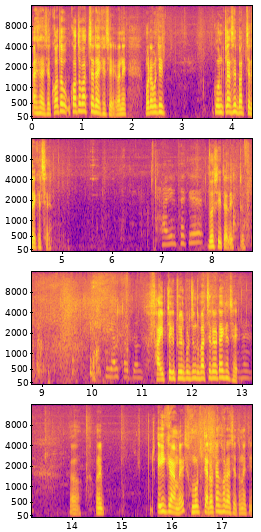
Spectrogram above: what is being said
আচ্ছা আচ্ছা কত কত বাচ্চা এঁকেছে মানে মোটামুটি কোন ক্লাসের বাচ্চা রেখেছে? ফাইভ থেকে বসি তাহলে একটু। ফাইভ থেকে টুয়েলভ পর্যন্ত বাচ্চারা ওটা এঁকেছে হ্যাঁ। ও মানে এই গ্রামের মোট তেরোটা ঘর আছে তো নাকি?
